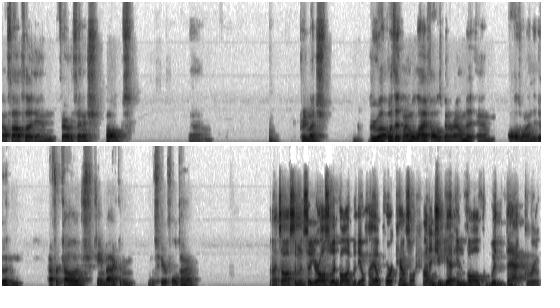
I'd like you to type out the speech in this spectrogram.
alfalfa, and farrow to finish hogs. Um, pretty much grew up with it my whole life, always been around it, and always wanted to do it. And after college, came back and was here full time. That's awesome. And so you're also involved with the Ohio Pork Council. How did you get involved with that group?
